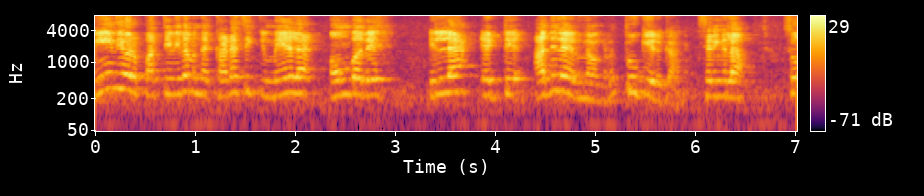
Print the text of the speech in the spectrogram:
மீதி ஒரு பத்து வீதம் அந்த கடைசிக்கு மேலே ஒன்பது இல்லை எட்டு அதில் இருந்தவங்க தூக்கி இருக்காங்க. சரிங்களா? ஸோ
